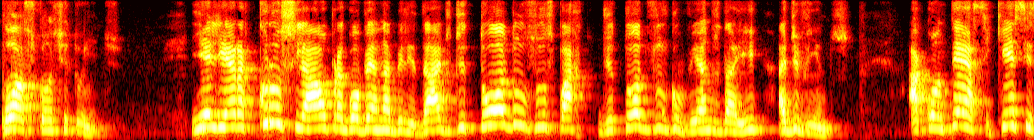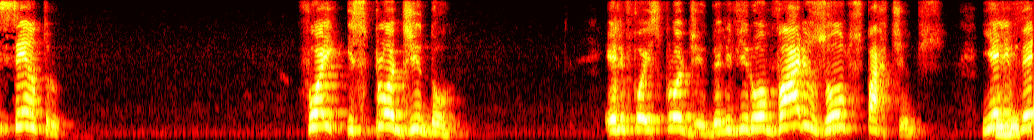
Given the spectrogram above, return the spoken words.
pós-constituinte. E ele era crucial para a governabilidade de todos os de todos os governos daí advindos. Acontece que esse centro foi explodido. Ele foi explodido, ele virou vários outros partidos. E ele uhum. vem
